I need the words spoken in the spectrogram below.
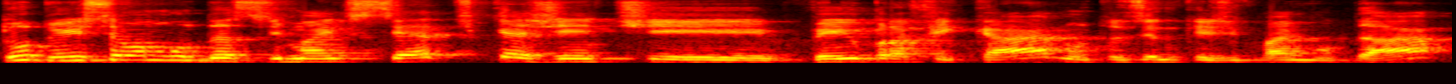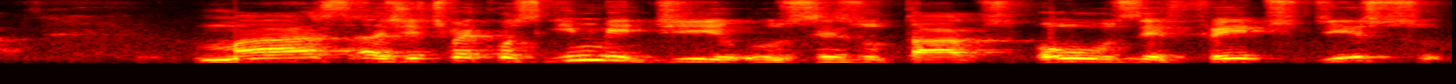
Tudo isso é uma mudança de mindset que a gente veio para ficar, não estou dizendo que a gente vai mudar, mas a gente vai conseguir medir os resultados ou os efeitos disso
